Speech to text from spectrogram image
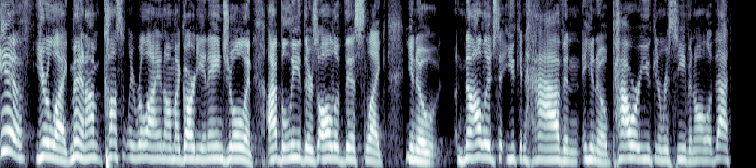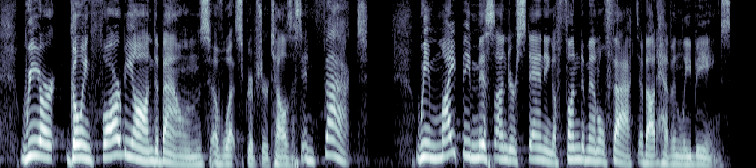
if you're like, man, I'm constantly relying on my guardian angel and I believe there's all of this like, you know, knowledge that you can have and you know power you can receive and all of that we are going far beyond the bounds of what scripture tells us in fact we might be misunderstanding a fundamental fact about heavenly beings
